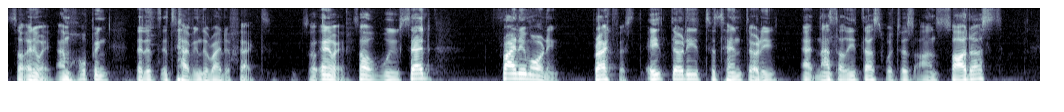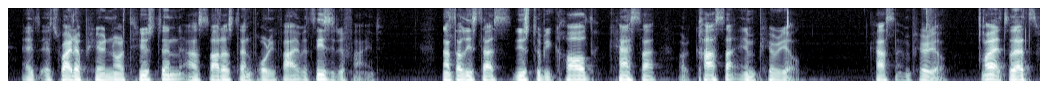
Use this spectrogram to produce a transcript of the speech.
So anyway, I'm hoping that it's, it's having the right effect. So anyway, so we said Friday morning, breakfast, 8.30 to 10.30 at Natalitas, which is on Sawdust it's, it's right up here in North Houston, uh, Sawdust and 45. It's easy to find. Natalistas used to be called Casa or Casa Imperial. Casa Imperial. All right, so that's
